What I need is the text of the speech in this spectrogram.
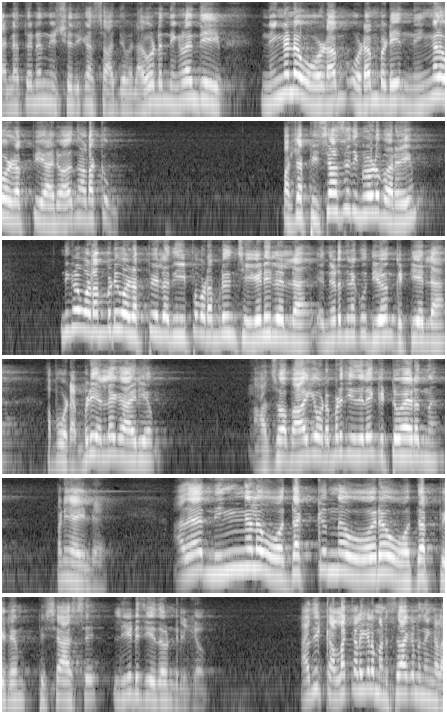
തന്നെ തന്നെ നിഷേധിക്കാൻ സാധ്യമല്ല. അതുകൊണ്ട് നിങ്ങൾ എന്ത് ചെയ്യും? നിങ്ങളുടെ ഉടം ഉടമ്പടി നിങ്ങൾ ഉഴപ്പിയാലും അത് നടക്കും. പക്ഷേ പിശാസ് നിങ്ങളോട് പറയും നിങ്ങൾ ഉടമ്പടി ഉഴപ്പിയല്ല നീ ഇപ്പോൾ ഉടമ്പടി ഒന്നും ചെയ്യണില്ലല്ല എന്നിട്ട് നിനക്ക് ഉദ്യോഗം കിട്ടിയല്ല. അപ്പോൾ ഉടമ്പടിയല്ല കാര്യം. അത് സ്വാഭാവികം ഉടമ്പടി ചെയ്തില്ലെങ്കിൽ കിട്ടുമായിരുന്നു. പണിയായില്ലേ? അതായത് നിങ്ങൾ ഒതക്കുന്ന ഓരോ ഒതപ്പിലും പിശാസ് ലീഡ് ചെയ്തുകൊണ്ടിരിക്കും. അത് ഈ കള്ളക്കളികൾ മനസ്സിലാക്കണം നിങ്ങൾ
